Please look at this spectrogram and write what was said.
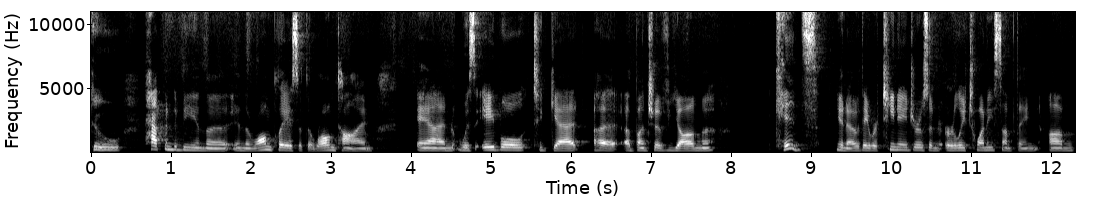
who happened to be in the in the wrong place at the wrong time and was able to get a, a bunch of young kids. You know, they were teenagers and early 20 something um,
